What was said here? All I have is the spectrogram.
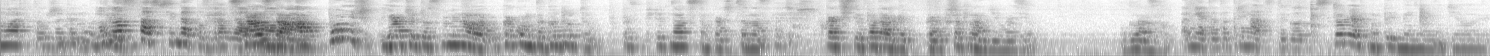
марта уже как Ну, Ну, то нас Стас всегда поздравлял. Стас, да. А помнишь, я что-то вспоминала, в каком-то году, в 15 кажется, Что нас в качестве подарка в Шотландию возил. В Глазго. А, Нет, это 13-й год. Сто лет мы пельмени не делали,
